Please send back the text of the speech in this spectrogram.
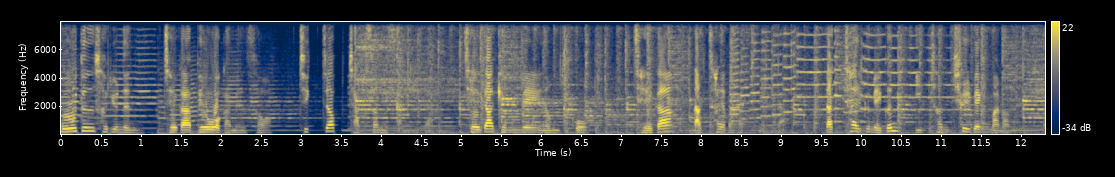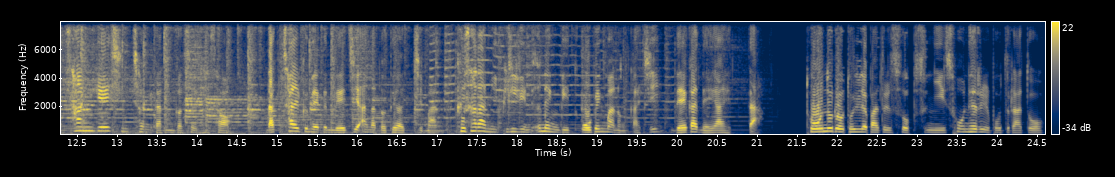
모든 서류는 제가 배워가면서 직접 작성했습니다. 제가 경매에 넘기고 제가 낙찰받았습니다. 낙찰 금액은 2,700만 원. 상계 신청이라는 것을 해서 낙찰 금액은 내지 않아도 되었지만 그 사람이 빌린 은행빚 500만 원까지 내가 내야 했다. 돈으로 돌려받을 수 없으니 손해를 보더라도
